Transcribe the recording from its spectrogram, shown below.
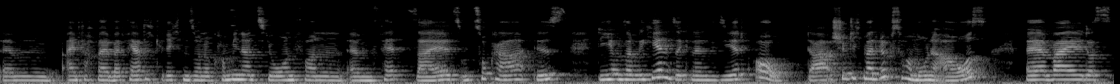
ähm, einfach weil bei Fertiggerichten so eine Kombination von ähm, Fett, Salz und Zucker ist, die unserem Gehirn signalisiert, oh, da schütte ich mal Glückshormone aus, äh, weil das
